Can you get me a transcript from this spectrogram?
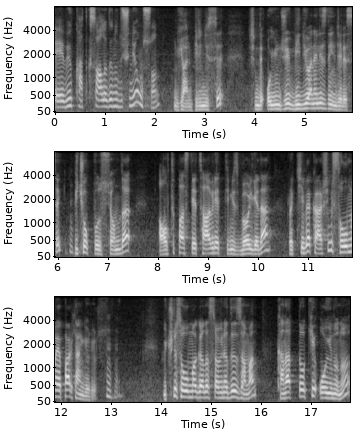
e, büyük katkı sağladığını düşünüyor musun? Yani birincisi şimdi oyuncuyu video analizle incelesek birçok pozisyonda altı pas diye tabir ettiğimiz bölgeden rakibe karşı bir savunma yaparken görüyoruz. Üçlü savunma Galatasaray oynadığı zaman kanattaki oyununu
